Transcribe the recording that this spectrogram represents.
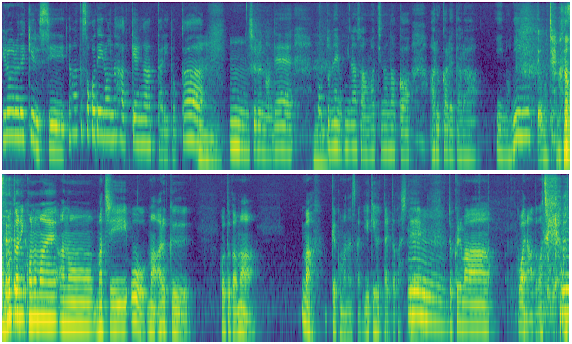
いろいろできるしでまたそこでいろんな発見があったりとか、うんするのでうん。もっとね皆さん街の中歩かれたらいいのにって思っちゃいます。なんか本当にこの前あの街を、まあ、歩くことがまあ今結構まあなんですか雪降ったりとかして、うんちょ車怖いなと思った時があった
